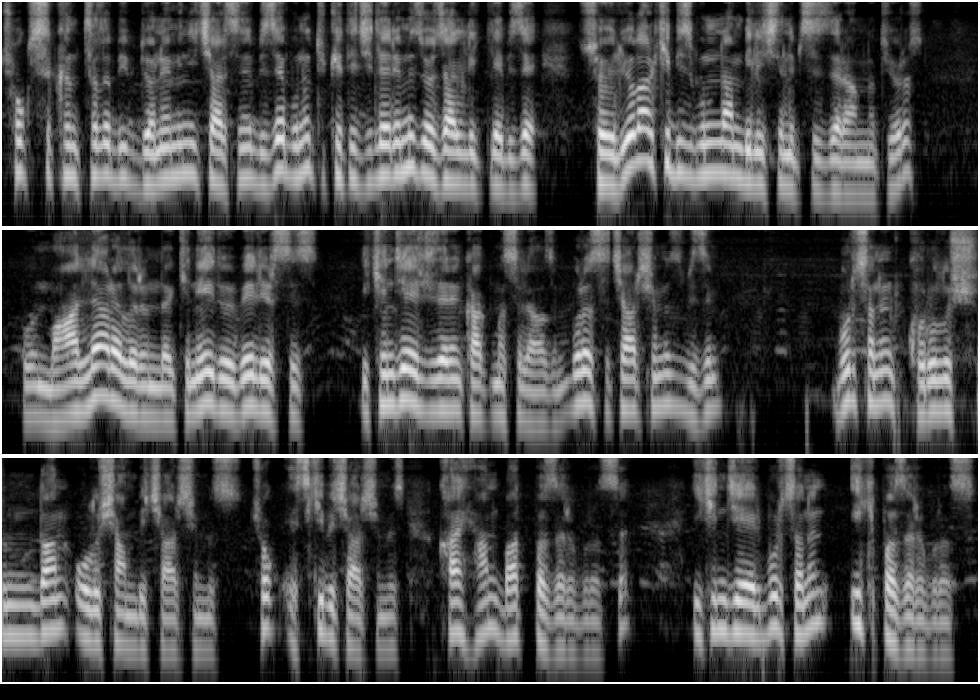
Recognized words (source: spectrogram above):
Çok sıkıntılı bir dönemin içerisinde bize bunu tüketicilerimiz özellikle bize söylüyorlar ki biz bundan bilinçlenip sizlere anlatıyoruz. Bu mahalle aralarındaki neydi belirsiz ikinci elcilerin kalkması lazım. Burası çarşımız bizim. Bursa'nın kuruluşundan oluşan bir çarşımız. Çok eski bir çarşımız. Kayhan Bat Pazarı burası. İkinci el Bursa'nın ilk pazarı burası.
